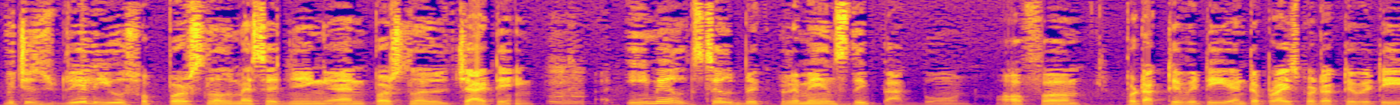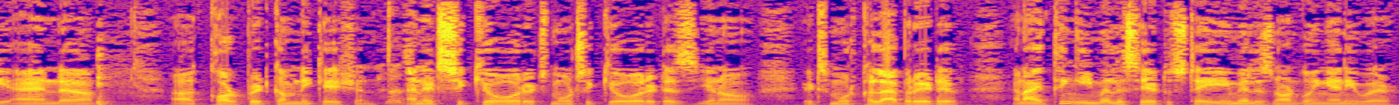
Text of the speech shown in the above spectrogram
which is really used for personal messaging and personal chatting. Email still b- remains the backbone of um, productivity enterprise productivity and uh, uh, corporate communication. And it's secure it's more secure it is you know it's more collaborative. And i think email is here to stay. Email is not going anywhere.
